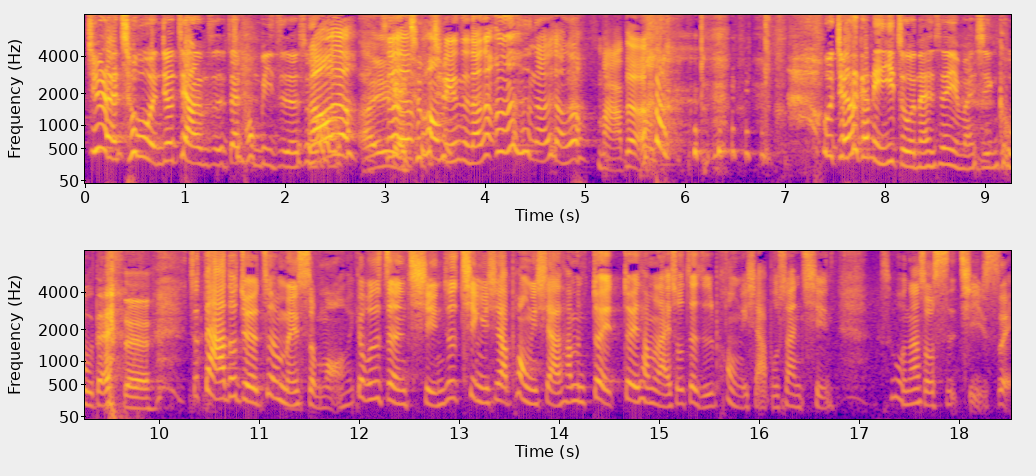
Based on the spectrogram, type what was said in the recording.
居然初吻就这样子在碰鼻子的时候，然后就、哎、就碰鼻子，然后就嗯，然后就想说妈的，我觉得跟你一组的男生也蛮辛苦的。对，就大家都觉得这没什么，又不是真的亲，就是亲一下碰一下，他们对对他们来说这只是碰一下，不算亲。我那时候十七岁，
